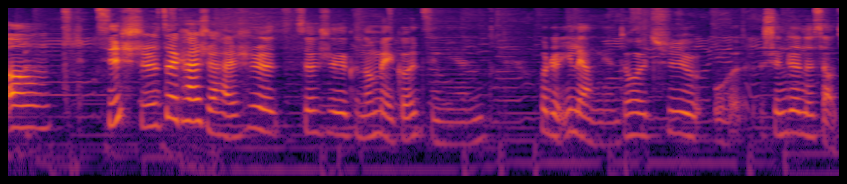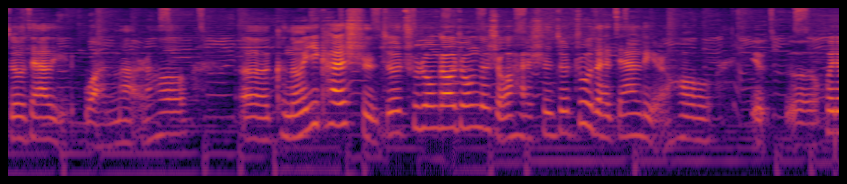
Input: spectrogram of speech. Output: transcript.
嗯，其实最开始还是就是可能每隔几年或者一两年就会去我深圳的小舅家里玩嘛，然后呃，可能一开始就初中高中的时候还是就住在家里，然后。也呃会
